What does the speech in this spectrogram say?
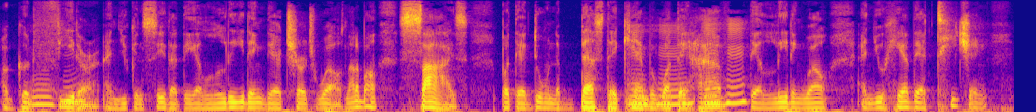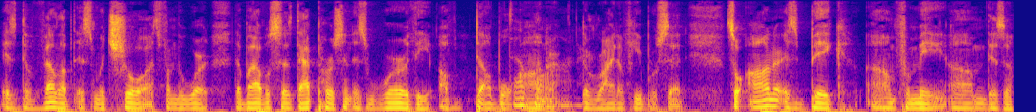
a good feeder, and you can see that they are leading their church well. It's not about size, but they're doing the best they can with what they have. They're leading well, and you hear their teaching is developed, is mature, it's from the word. The Bible says that person is worthy of double, Double honor, honor. the writer of Hebrew said. So honor is big um, for me. Um, there's a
